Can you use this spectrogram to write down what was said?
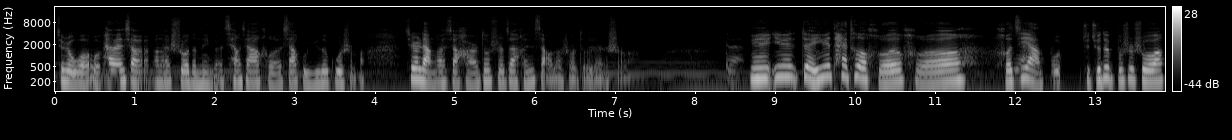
就是我我开玩笑刚才说的那个枪虾和虾虎鱼的故事嘛。其实两个小孩都是在很小的时候就认识了。对，因为因为对，因为泰特和和和基亚不就绝对不是说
